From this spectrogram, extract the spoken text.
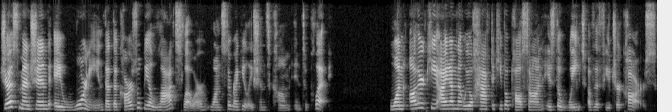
just mentioned a warning that the cars will be a lot slower once the regulations come into play. One other key item that we will have to keep a pulse on is the weight of the future cars.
